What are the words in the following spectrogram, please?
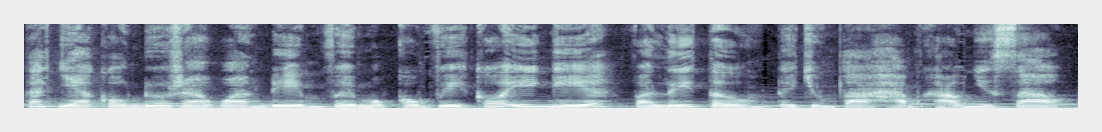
tác giả còn đưa ra quan điểm về một công việc có ý nghĩa và lý tưởng để chúng ta tham khảo như sau.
